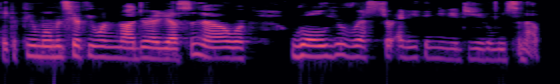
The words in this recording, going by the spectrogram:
Take a few moments here if you want to nod your head yes or no, or roll your wrists or anything you need to do to loosen up.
